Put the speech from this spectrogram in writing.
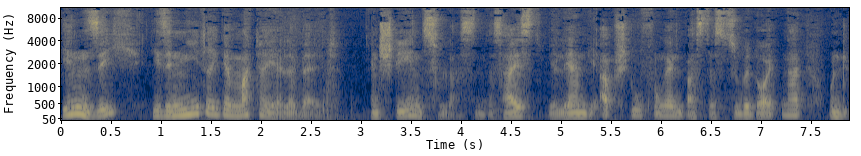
in sich, diese niedrige materielle Welt entstehen zu lassen. Das heißt, wir lernen die Abstufungen, was das zu bedeuten hat und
